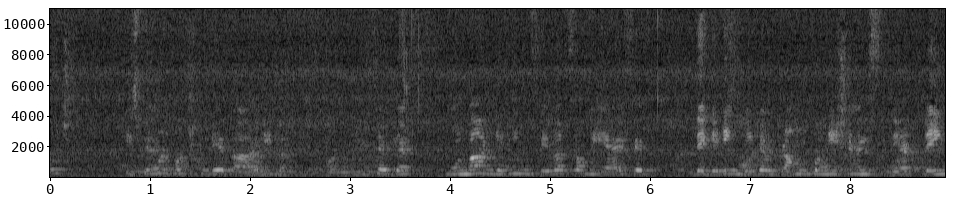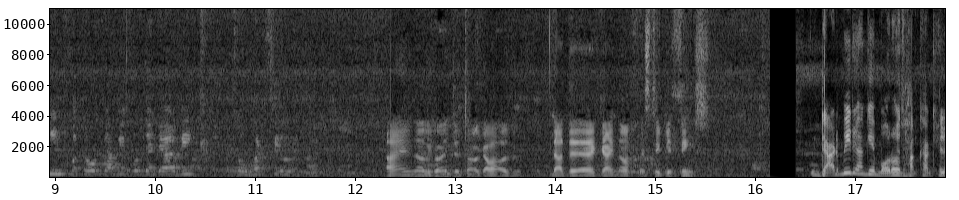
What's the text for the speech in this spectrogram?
coach, East Bengal coach today, uh, he, he said that Mohun getting favor from AIFF, they're getting better ground conditions, they are playing in Fatorda before the derby. So what's your uh, I'm not going to talk about that uh, kind of stupid things. ডার্বির আগে বড় ধাক্কা খেল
